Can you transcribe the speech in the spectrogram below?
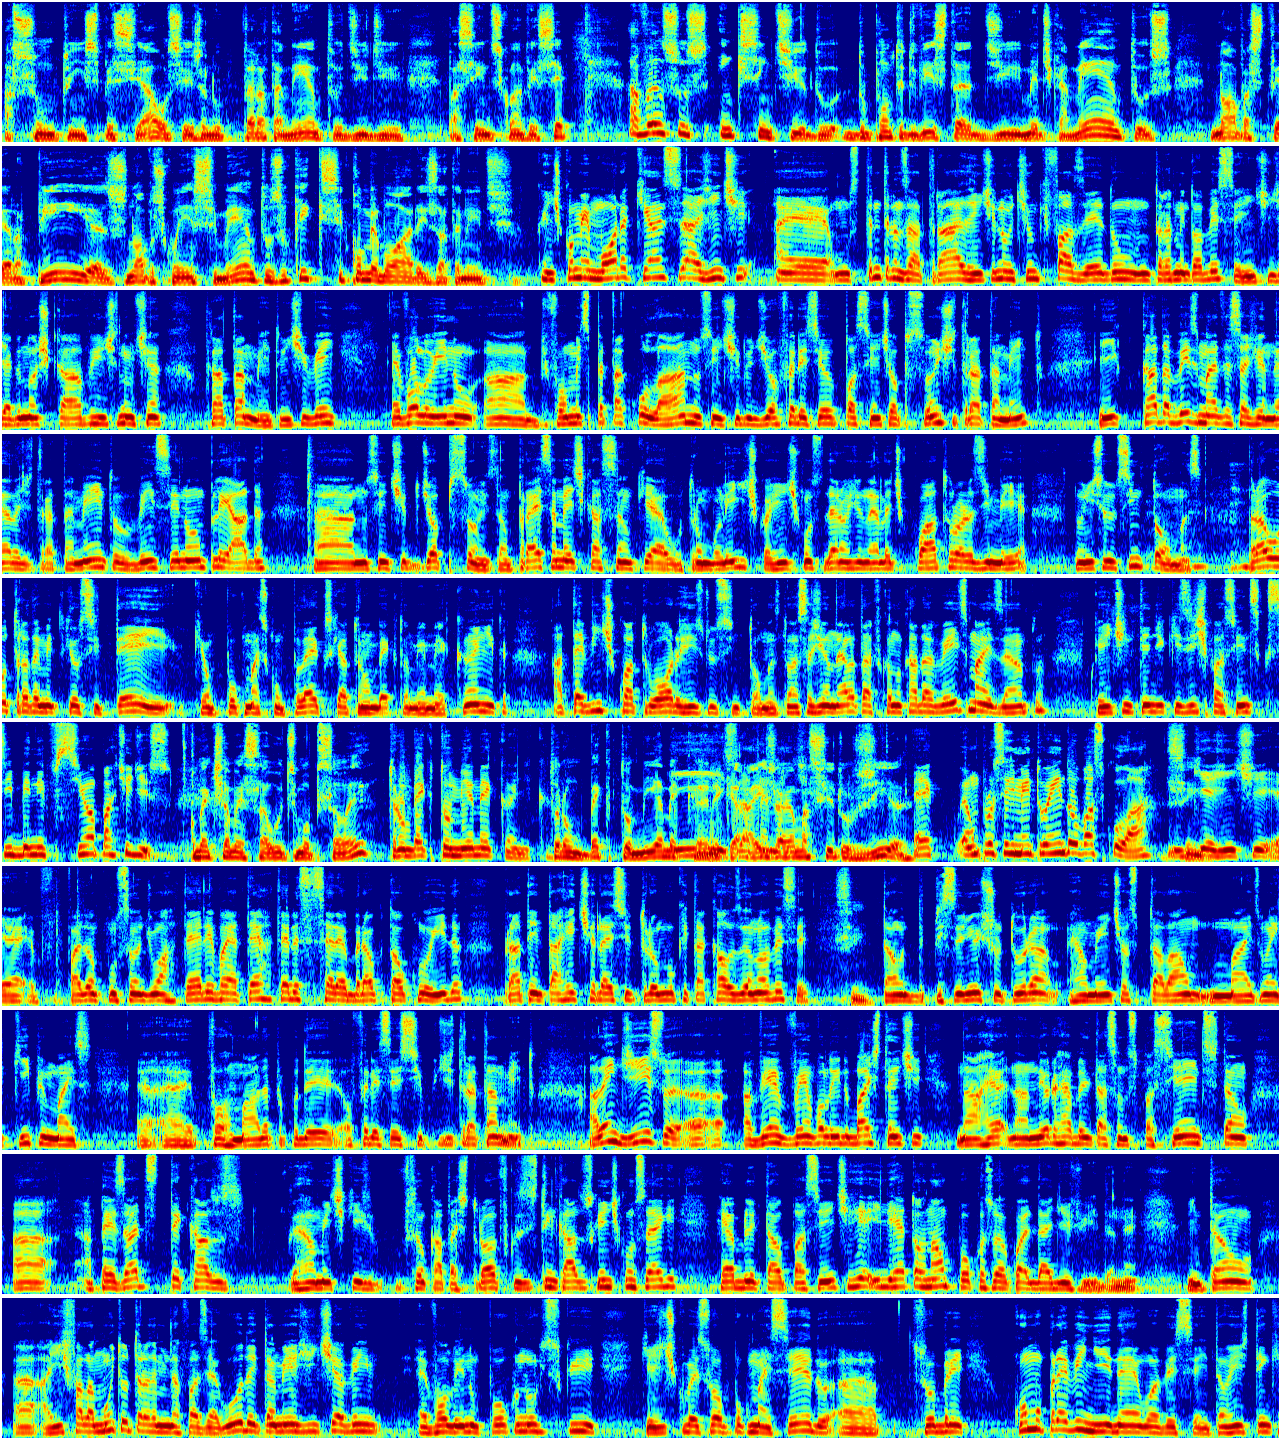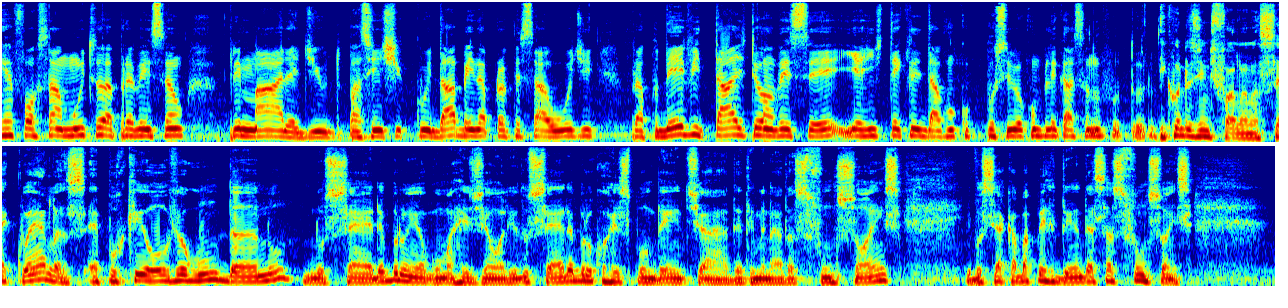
assunto em especial, ou seja, no tratamento de, de, pacientes com AVC. Avanços em que sentido? Do ponto de vista de medicamentos, novas terapias, novos conhecimentos? O que, que se comemora exatamente? A gente comemora que antes a gente, é, uns 30 anos atrás, a gente não tinha o que fazer de um tratamento do AVC. A gente diagnosticava e a gente não tinha tratamento. A gente vem evoluindo ah, de forma espetacular no sentido de oferecer ao paciente opções de tratamento e cada vez mais essa janela de tratamento vem sendo ampliada ah, no sentido de opções. Então, para essa medicação que é o trombolítico, a gente considera uma janela de 4 horas e meia no início dos sintomas. Para o tratamento que eu citei, que é um pouco mais complexo, que é a trombectomia mecânica, até 24 horas no início dos sintomas. Então, essa janela está ficando cada vez mais ampla, porque a gente entende que existem pacientes que se beneficiam a partir disso. Como é que chama essa última opção aí? Trombectomia mecânica trombectomia mecânica. Aí já é uma cirurgia? É, é um procedimento endovascular, Sim. em que a gente é, faz uma punção de uma artéria e vai até a artéria cerebral que está ocluída para tentar retirar esse trombo que está causando o AVC. Sim. Então precisa de uma estrutura realmente hospitalar, mais uma equipe mais é, é, formada para poder oferecer esse tipo de tratamento. Além disso, a, a, vem, vem evoluindo bastante na, na neuroreabilitação dos pacientes. Então, a, apesar de ter casos realmente que são catastróficos, existem casos que a gente consegue reabilitar o paciente e ele retornar um pouco a sua qualidade de vida, né? Então, a, a gente fala muito do tratamento da fase aguda e também a gente já vem evoluindo um pouco no que, que a gente conversou um pouco mais cedo uh, sobre como prevenir né, o AVC. Então a gente tem que reforçar muito a prevenção primária, de o paciente cuidar bem da própria saúde para poder evitar de ter um AVC e a gente tem que lidar com possível complicação no futuro. E quando a gente fala nas sequelas, é porque houve algum dano no cérebro, em alguma região ali do cérebro, correspondente a determinadas funções, e você acaba perdendo essas funções.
